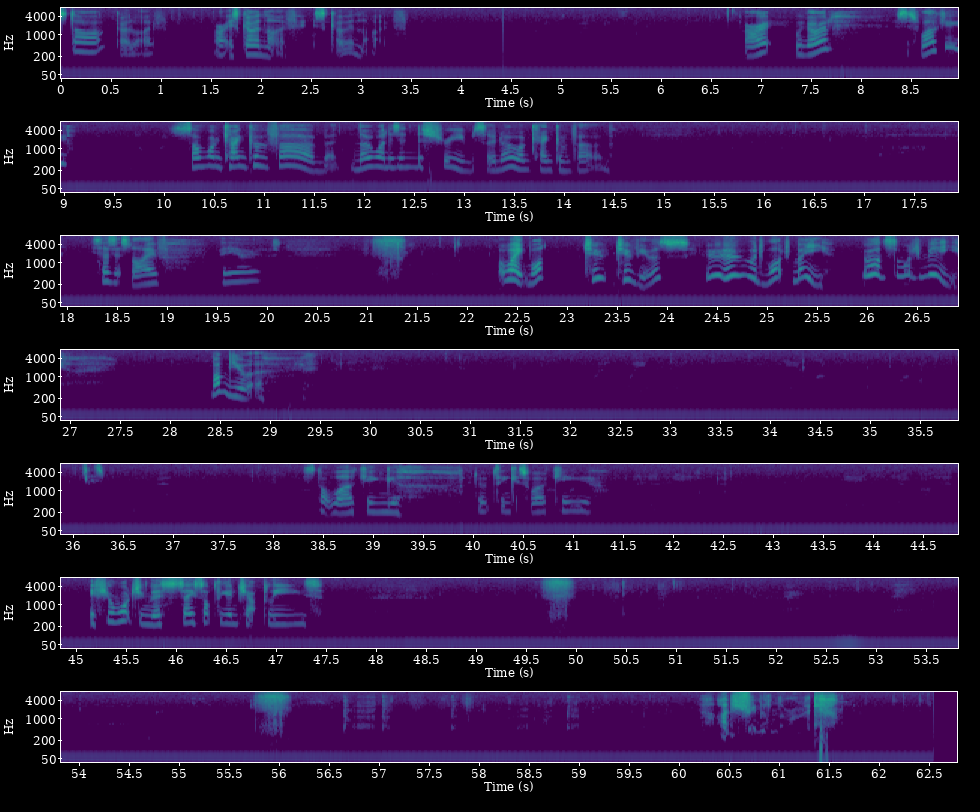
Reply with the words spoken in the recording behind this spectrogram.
Start. Go live. Alright, it's going live. It's going live. Alright, we're going? Is this working? Someone can confirm. No one is in the stream, so no one can confirm. It says it's live. Videos. Oh, wait, what? Two two viewers? Who, who would watch me? Who wants to watch me? One viewer. It's, it's not working. I don't think it's working. If you're watching this, say something in chat, please. I'm streaming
